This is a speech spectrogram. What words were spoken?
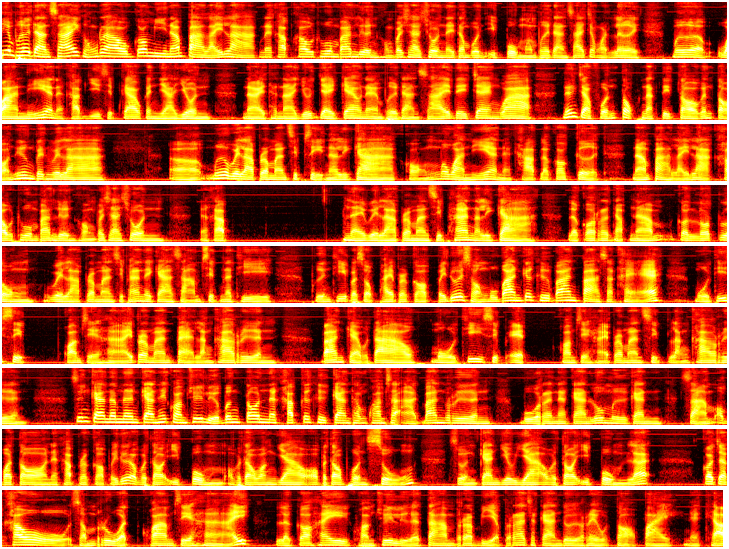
ที่อำเภอด่านซ้ายของเราก็มีน้ำป่าไหลหลากนะครับเข้าท่วมบ้านเรือนของประชาชนในตำบลอิปุ่มอำเภอด่านซ้ายจังหวัดเลย เมื่อวานนี้นะครับ 29 กันยายน นายธนายุทธ์ใหญ่แก้วในอำเภอด่านซ้ายได้แจ้งว่า เนื่องจากฝนตกหนักติดต่อกันต่อเนื่องเป็นเวลาเมื่อเวลาประมาณ 14 นาฬิกาของเมื่อวานนี้นะครับ แล้วก็เกิดน้ำป่าไหลหลากเข้าท่วมบ้านเรือนของประชาชนนะครับ ในเวลาประมาณ 15 นาฬิกา แล้วก็ระดับน้ำก็ลดลงเวลาประมาณ 15นาฬิกา30 นาที พื้นที่ประสบภัยประกอบไปด้วย 2 หมู่บ้านก็คือบ้านป่าสะแข หมู่ที่ 10 ความเสียหายประมาณ 8 หลังคาเรือน บ้านแก้วตาว หมู่ที่ 11 ความเสียหายประมาณ 10 หลังคาเรือน ซึ่งการดำเนินการให้ความช่วยเหลือเบื้องต้นนะครับ ก็คือการทำความสะอาดบ้านเรือน บูรณาการร่วมมือกัน 3 อบตนะครับ ประกอบไปด้วยอบตอีปุ่ม อบตวังยาว อบตพลสูง ส่วนการเยียวยาอบตอีปุ่ม และก็จะเข้าสำรวจความเสียหาย แล้วก็ให้ความช่วยเหลือตามระเบียบราชการโดยเร็วต่อไปนะครับ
